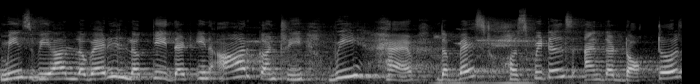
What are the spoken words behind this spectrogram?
Means we are very lucky that in our country we have the best hospitals and the doctors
